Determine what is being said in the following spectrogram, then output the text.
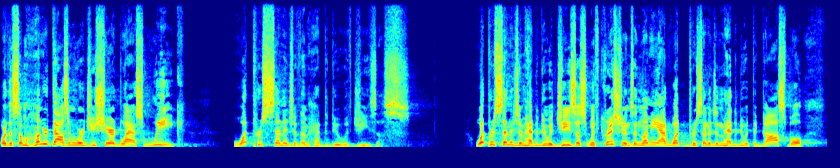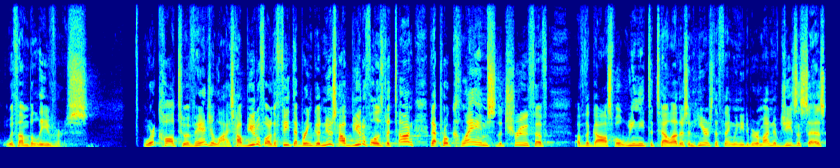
or the some 100,000 words you shared last week, what percentage of them had to do with Jesus? What percentage of them had to do with Jesus with Christians? And let me add what percentage of them had to do with the gospel with unbelievers. We're called to evangelize. How beautiful are the feet that bring good news? How beautiful is the tongue that proclaims the truth of, of the gospel? We need to tell others. And here's the thing we need to be reminded of Jesus says,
